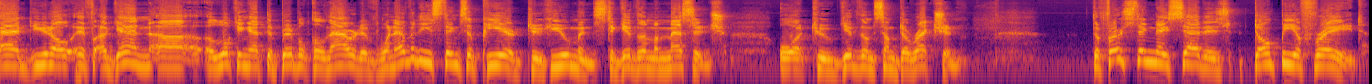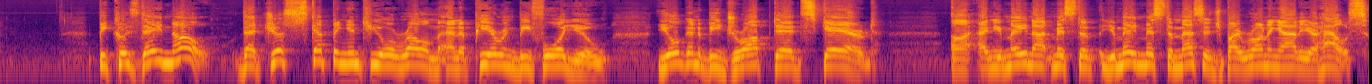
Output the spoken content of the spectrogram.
and you know, if again, uh, looking at the biblical narrative, whenever these things appeared to humans to give them a message or to give them some direction, the first thing they said is, "Don't be afraid," because they know that just stepping into your realm and appearing before you, you're going to be drop dead scared, uh, and you may not miss the you may miss the message by running out of your house.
